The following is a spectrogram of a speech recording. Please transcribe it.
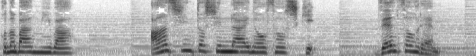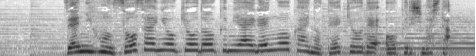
この番組は安心と信頼のお葬式全総連全日本総裁業協同組合連合会の提供でお送りしました。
